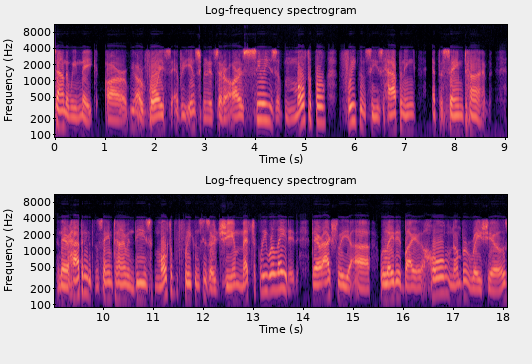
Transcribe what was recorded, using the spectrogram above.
sound that we make, our our voice, every instrument, etc., are a series of multiple frequencies happening at the same time. And they're happening at the same time, and these multiple frequencies are geometrically related. They're actually uh, related by a whole number ratios.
